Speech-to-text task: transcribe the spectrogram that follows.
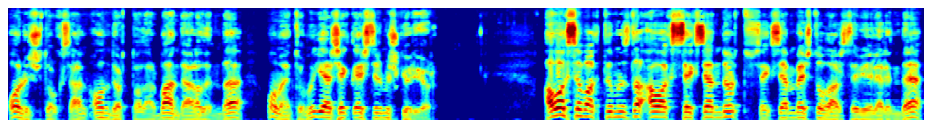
13.90-14 dolar bandı aralığında momentumu gerçekleştirmiş görüyor. AVAX'a baktığımızda AVAX 84-85 dolar seviyelerinde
